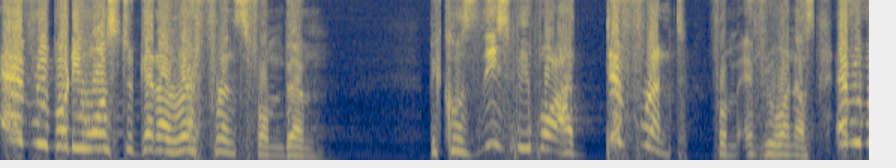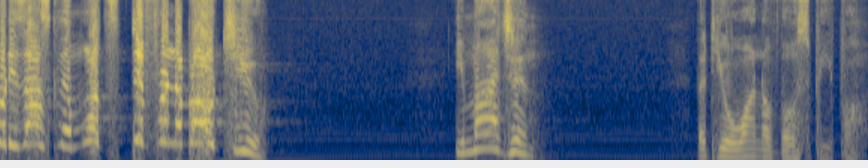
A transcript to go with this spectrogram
Everybody wants to get a reference from them. Because these people are different from everyone else. Everybody's asking them, What's different about you? Imagine that you're one of those people.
